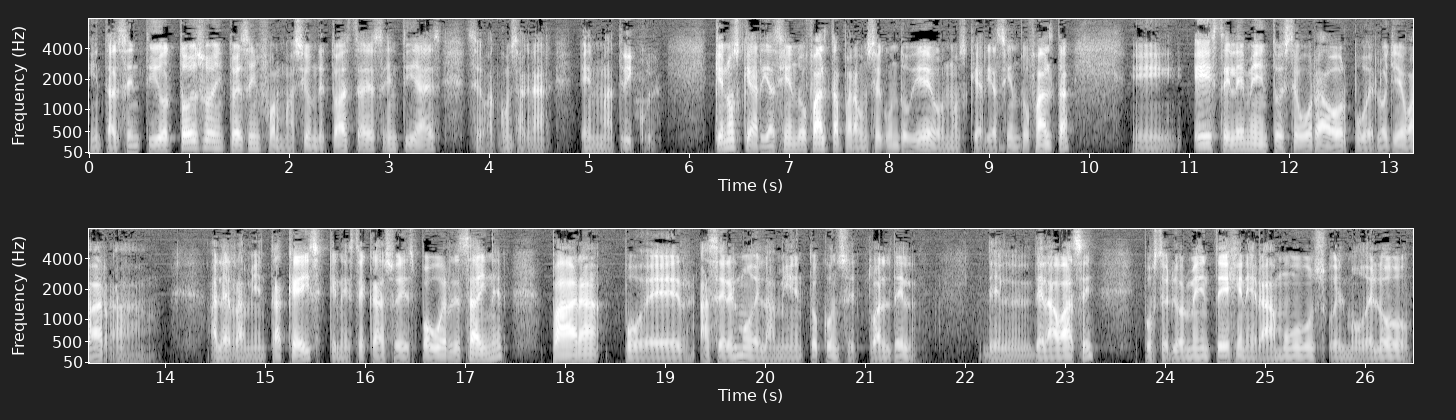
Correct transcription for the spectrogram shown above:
Y en tal sentido, todo eso, toda esa información de todas estas entidades se va a consagrar en matrícula. ¿Qué nos quedaría haciendo falta para un segundo video? Nos quedaría haciendo falta eh, este elemento, este borrador, poderlo llevar a, a la herramienta Case, que en este caso es Power Designer, para poder hacer el modelamiento conceptual del, del, de la base. Posteriormente generamos el modelo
